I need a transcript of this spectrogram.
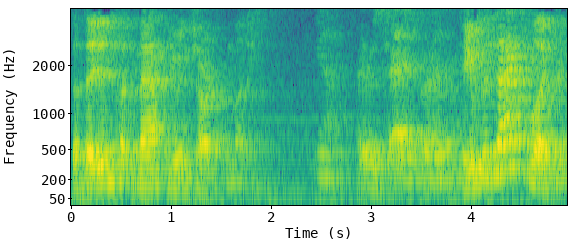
that they didn't put Matthew in charge of the money. Yeah. He was tax collector. He was a tax collector.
